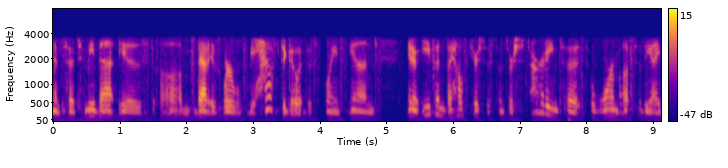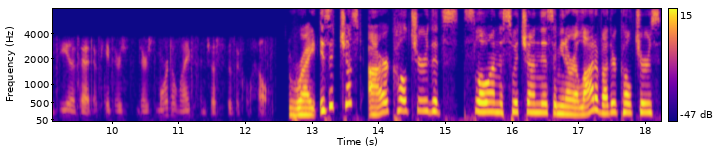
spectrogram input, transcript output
and so to me that is um, that is where we have to go at this point. point and you know, even the healthcare systems are starting to, to warm up to the idea that okay, there's there's more to life than just physical health. Right. Is it just our culture that's slow on the switch on this? I mean, are a lot of other cultures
